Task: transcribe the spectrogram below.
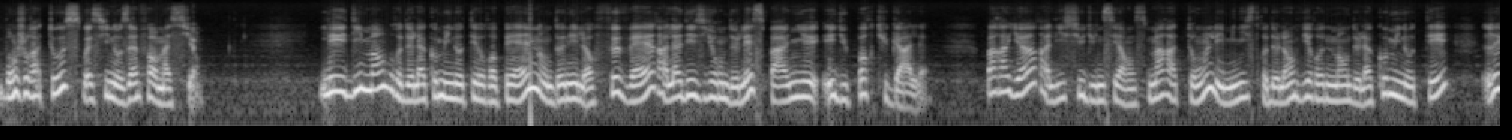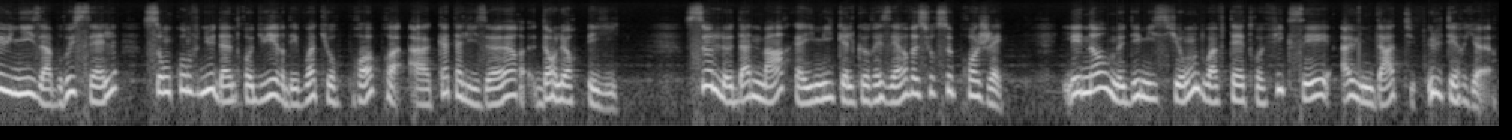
Bonjour à tous, voici nos informations. Les dix membres de la communauté européenne ont donné leur feu vert à l'adhésion de l'Espagne et du Portugal. Par ailleurs, à l'issue d'une séance marathon, les ministres de l'Environnement de la communauté, réunis à Bruxelles, sont convenus d'introduire des voitures propres à catalyseur dans leur pays. Seul le Danemark a émis quelques réserves sur ce projet les normes d'émission doivent être fixées à une date ultérieure.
